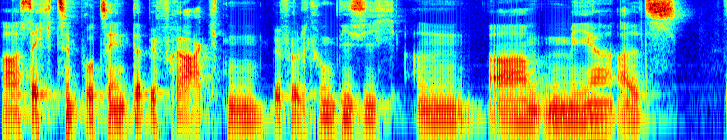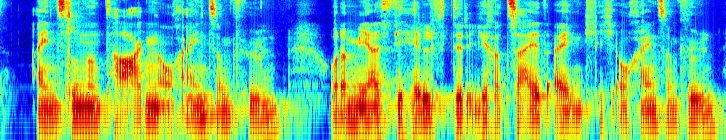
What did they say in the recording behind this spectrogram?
16 äh, Prozent der befragten Bevölkerung, die sich an ähm, mehr als einzelnen Tagen auch einsam fühlen oder mehr als die Hälfte ihrer Zeit eigentlich auch einsam fühlen.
